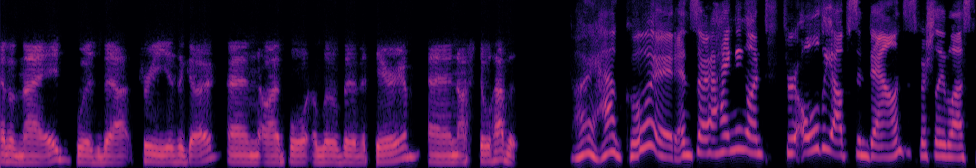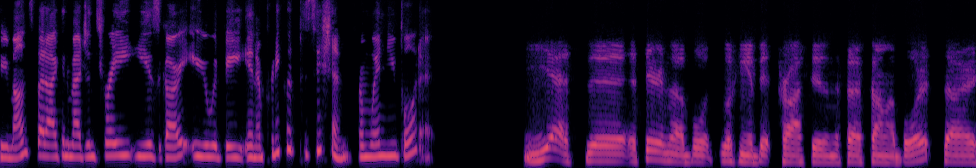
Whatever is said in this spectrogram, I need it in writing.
ever made was about three years ago, and I bought a little bit of Ethereum and I still have it. Oh, how good. And so hanging on through all the ups and downs, especially the last few months, but I can imagine three years ago, you would be in a pretty good position from when you bought it. Yes, the Ethereum that I bought looking a bit pricier than the first time I bought it. So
